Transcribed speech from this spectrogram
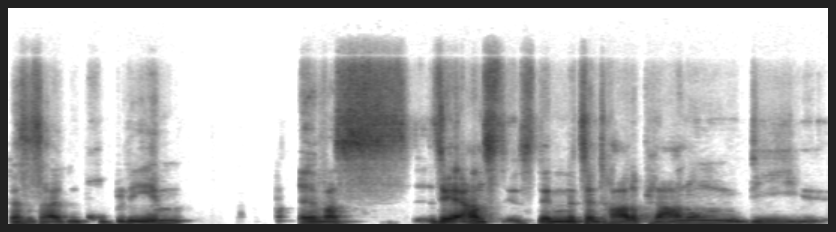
das ist halt ein Problem, äh, was sehr ernst ist. Denn eine zentrale Planung, die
